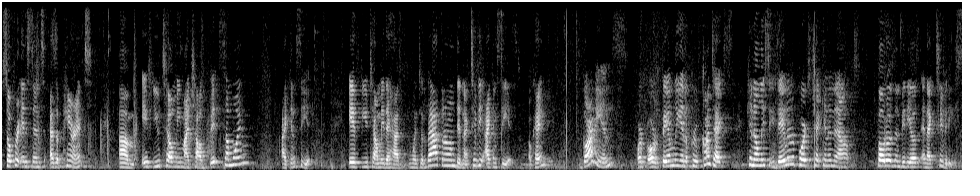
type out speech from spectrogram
So, for instance, as a parent, um, if you tell me my child bit someone, I can see it. If you tell me they had went to the bathroom, did an activity, I can see it. Okay. Guardians or, or family in approved contacts can only see daily reports, check in and out, photos and videos, and activities.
